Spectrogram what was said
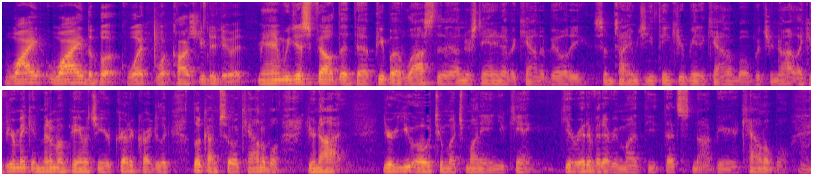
Why why the book? What what caused you to do it? Man, we just felt that, that people have lost the understanding of accountability. Sometimes you think you're being accountable, but you're not. Like if you're making minimum payments on your credit card, you're like, look, I'm so accountable. You're not. You're you owe too much money and you can't get rid of it every month. That's not being accountable. Mm.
